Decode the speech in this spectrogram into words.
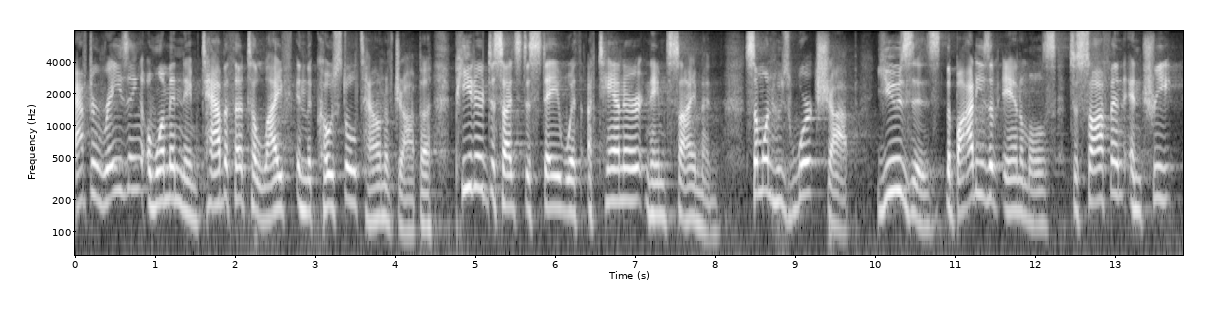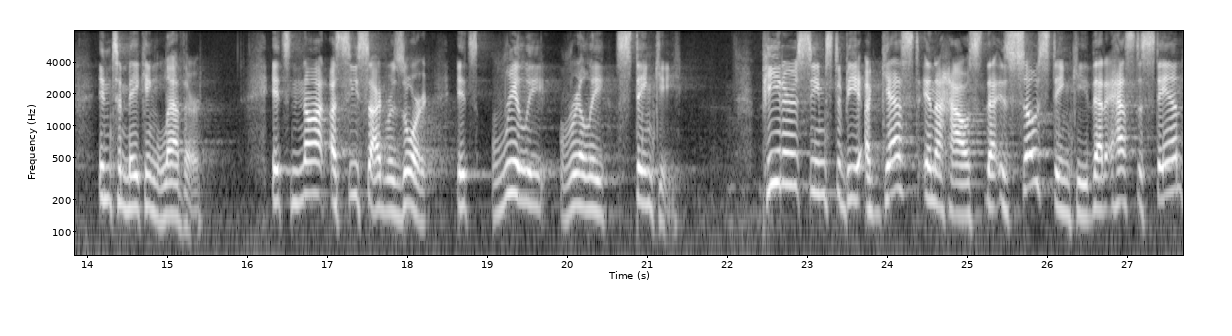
After raising a woman named Tabitha to life in the coastal town of Joppa, Peter decides to stay with a tanner named Simon, someone whose workshop uses the bodies of animals to soften and treat into making leather. It's not a seaside resort, it's really, really stinky. Peter seems to be a guest in a house that is so stinky that it has to stand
